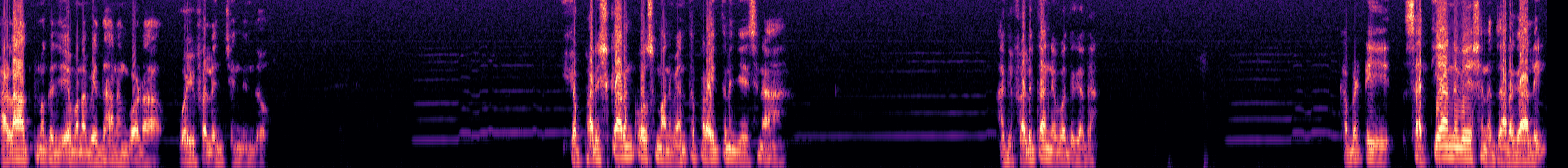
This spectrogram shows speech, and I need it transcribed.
కళాత్మక జీవన విధానం కూడా వైఫల్యం చెందిందో ఇక పరిష్కారం కోసం మనం ఎంత ప్రయత్నం చేసినా అది ఫలితాన్ని ఇవ్వదు కదా. కాబట్టి సత్యాన్వేషణ జరగాలి.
